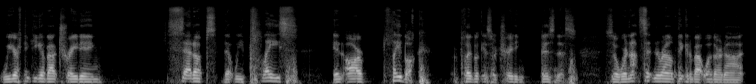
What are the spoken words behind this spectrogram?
We are thinking about trading setups that we place in our playbook. Our playbook is our trading business. So we're not sitting around thinking about whether or not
